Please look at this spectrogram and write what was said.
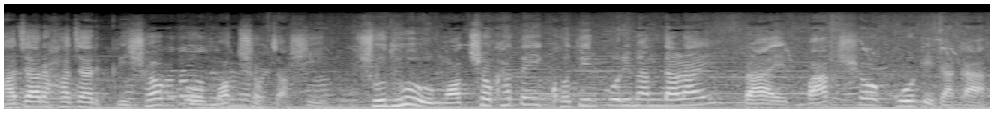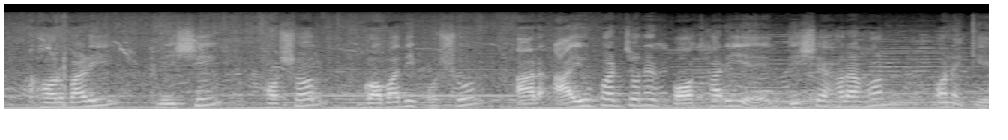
হাজার হাজার কৃষক ও মৎস্য চাষী। শুধু মৎস্য খাতেই ক্ষতির পরিমাণ দাঁড়ায়, প্রায় পাঁচশো কোটি টাকা। ঘরবাড়ি, কৃষি, ফসল, গবাদি পশু আর আয় উপার্জনের পথ হারিয়ে দিশেহারা হন অনেকে।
